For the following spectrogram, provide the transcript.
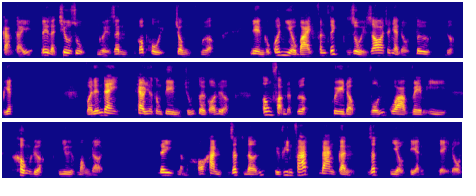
cảm thấy đây là chiêu dụ người dân góp hụi trồng vượng, nên cũng có nhiều bài phân tích rủi ro cho nhà đầu tư được biết. Và đến đây, theo những thông tin chúng tôi có được, ông Phạm Nhật Vượng huy động vốn qua VMI không được như mong đợi. Đây là một khó khăn rất lớn vì VinFast đang cần rất nhiều tiền để đốt.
